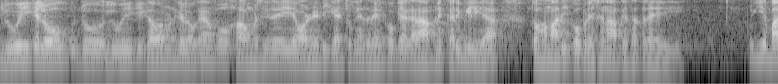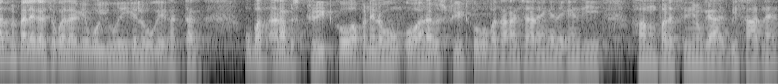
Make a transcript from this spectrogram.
यू के लोग, जो यू की गवर्नमेंट के लोग हैं, वो खामोशी से ये ऑलरेडी कह चुके हैं इसराइल को कि अगर आपने कर भी लिया तो हमारी कोऑपरेशन आपके साथ रहेगी। तो ये बात मैं पहले कर चुका था कि वो यू के लोग एक हद तक, वो बस अरब स्ट्रीट को, अपने लोगों को, अरब स्ट्रीट को वो बताना चाह रहे हैं कि देखें जी, हम फ़लस्तियों के आज भी साथ हैं।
